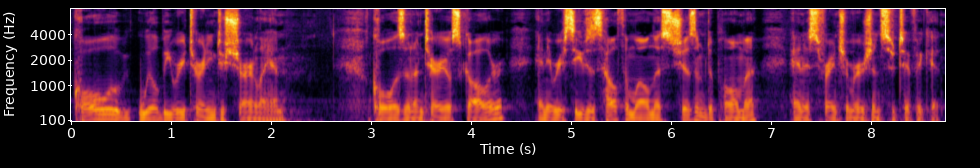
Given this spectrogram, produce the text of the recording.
Cole will be returning to Char-Lan. Cole is an Ontario scholar and he receives his Health and Wellness SHSM Diploma and his French Immersion Certificate.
